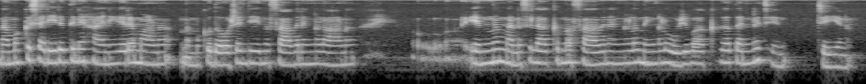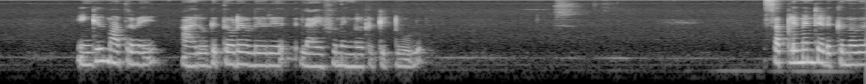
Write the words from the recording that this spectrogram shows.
നമുക്ക് ശരീരത്തിന് ഹാനികരമാണ് നമുക്ക് ദോഷം ചെയ്യുന്ന സാധനങ്ങളാണ് എന്ന് മനസ്സിലാക്കുന്ന സാധനങ്ങൾ നിങ്ങൾ ഒഴിവാക്കുക തന്നെ ചെയ്യണം. എങ്കിൽ മാത്രമേ ആരോഗ്യത്തോടെയുള്ളൊരു ലൈഫ് നിങ്ങൾക്ക് കിട്ടുകയുള്ളൂ. സപ്ലിമെന്റ് എടുക്കുന്നത്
